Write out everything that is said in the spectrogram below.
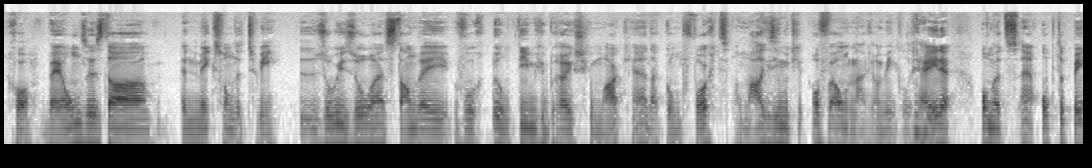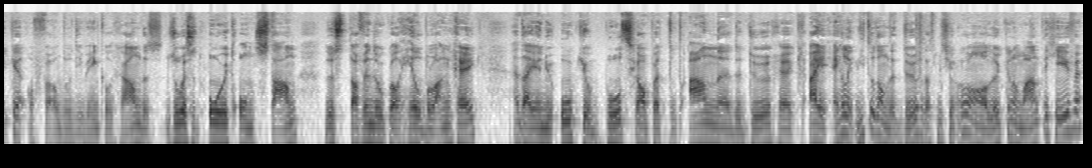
Goh, bij ons is dat een mix van de twee sowieso hè, staan wij voor ultiem gebruiksgemak. Hè, dat comfort. Normaal gezien moet je ofwel naar een winkel mhm. rijden om het hè, op te pikken, ofwel door die winkel gaan. Dus zo is het ooit ontstaan. Dus dat vinden we ook wel heel belangrijk. Hè, dat je nu ook je boodschappen tot aan eh, de deur... Uh, eigenlijk niet tot aan de deur, dat is misschien ook wel een leuke om aan te geven.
